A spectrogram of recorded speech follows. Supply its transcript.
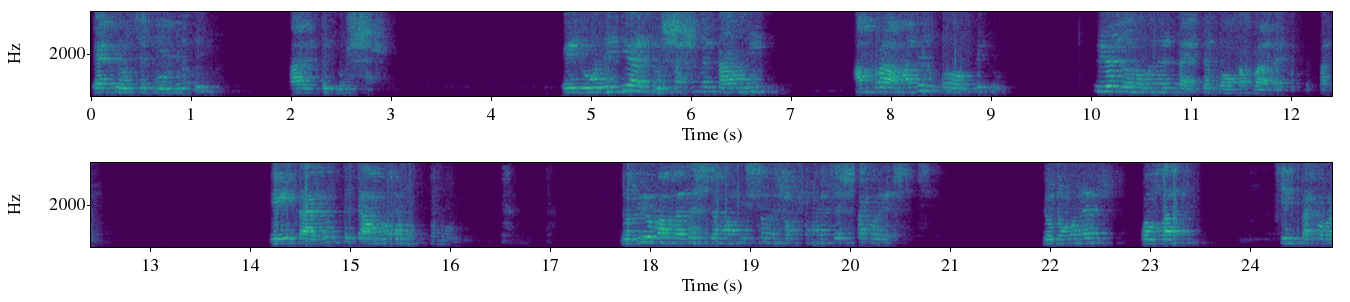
একটি হচ্ছে দুর্নীতি আর একটি দুঃশাসন। এই দুর্নীতি আর দুঃশাসনের কারণে আমরা আমাদের উপর অর্পিত। প্রিয় জনগণের দায়িত্বের হক আমরা আদায় করতে পারি। এই দায়বোধ থেকে আমরাও মুক্ত নই যদিও বাংলাদেশ জামাত ইসলামে সবসময় চেষ্টা করে এসেছে জনগণের কল্যাণে চিন্তা করা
